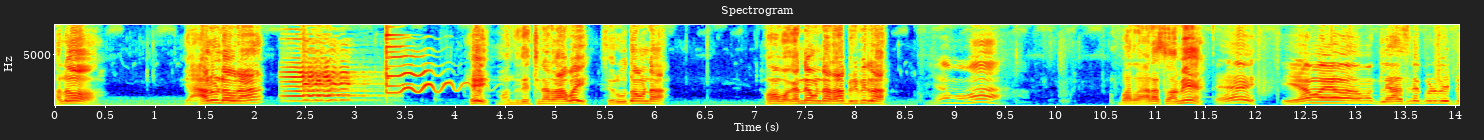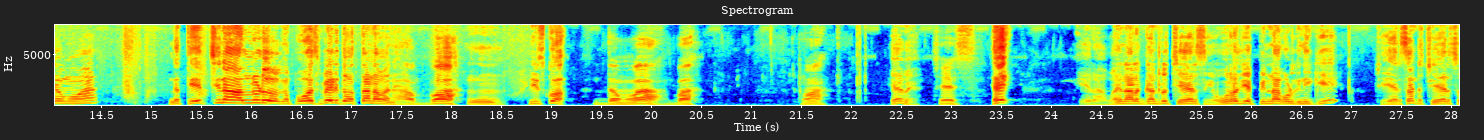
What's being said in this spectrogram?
Hello యాడుండవురా? ఏ మందు తెచ్చినా రాబోయ్ చెరుగుతా ఉండా. ఆ, ఒకనే ఉండారా బిరిబిర్రా. ఏమమ్మా బా రారా స్వామి. ఏయ్ ఏమయ్యా గ్లాసులకు కూడా పెట్టినామమ్మా ఇంకా తెచ్చిన అల్లుడు ఇంకా పోసి పెడితే వస్తాడవని. అబ్బా. తీసుకో. ఇద్దామమ్మా బా. ఏమే? చేస్. హే ఇరవై నాలుగు గంటలు చేర్స్ ఎవరో చెప్పినా కొడుకు నీకు? చేర్స్ అంటే చేర్స్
